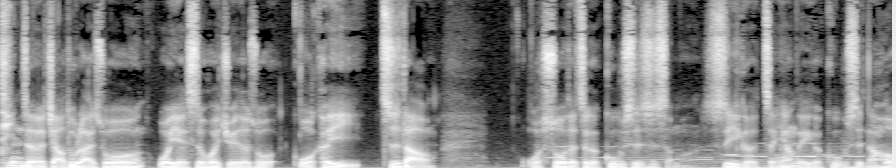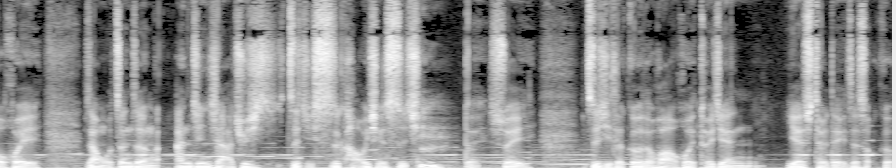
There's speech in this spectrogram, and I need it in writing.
听者的角度来说，我也是会觉得说，我可以知道我说的这个故事是什么，是一个怎样的一个故事，然后会让我真正安静下来去自己思考一些事情。嗯，对，所以自己的歌的话，我会推荐《Yesterday》这首歌。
